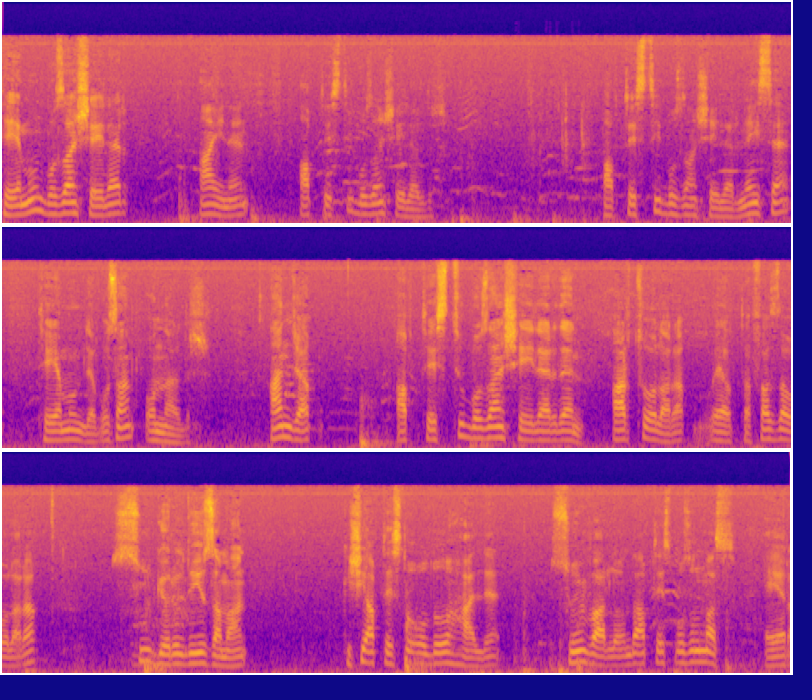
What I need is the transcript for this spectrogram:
teyemmüm bozan şeyler aynen abdesti bozan şeylerdir. Abdesti bozan şeyler neyse teyemmüm de bozan onlardır. Ancak abdesti bozan şeylerden artı olarak veyahut da fazla olarak su görüldüğü zaman kişi abdestli olduğu halde suyun varlığında abdest bozulmaz. Eğer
